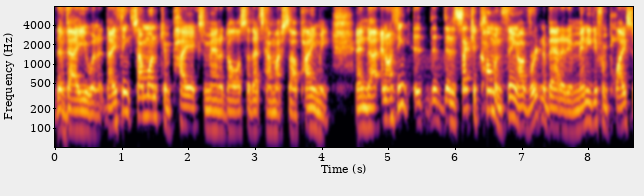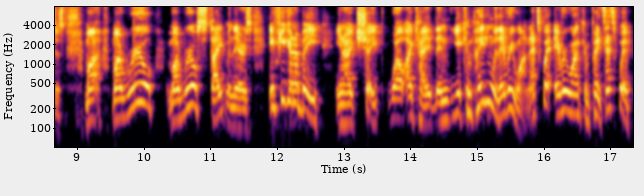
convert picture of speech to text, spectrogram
the value in it. They think someone can pay X amount of dollars, so that's how much they'll pay me, and uh, and I think that it's such a common thing. I've written about it in many different places. My my real my real statement there is if you're going to be you know, cheap, well, okay, then you're competing with everyone. That's where everyone competes. That's where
